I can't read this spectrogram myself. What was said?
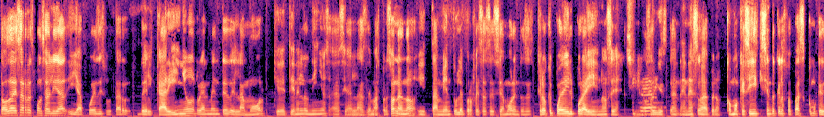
toda esa responsabilidad y ya puedes disfrutar del cariño realmente, del amor que tienen los niños hacia las demás personas, ¿no? Y también tú le profesas ese amor, entonces creo que puede ir por ahí, no sé, Sí, no claro. soy en, en eso, pero como que sí, siento que los papás como que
